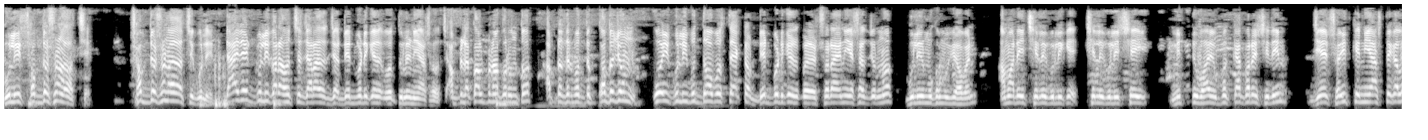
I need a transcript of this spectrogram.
গুলির শব্দ শোনা যাচ্ছে। শব্দ শোনা যাচ্ছে গুলির ডাইরেক্ট গুলি করা হচ্ছে যারা ডেড বডিকে তুলে নিয়ে আসা হচ্ছে। আপনারা কল্পনা করুন তো আপনাদের মধ্যে কতজন ওই গুলিবদ্ধ অবস্থায় একটা ডেড বডিকে সরায় নিয়ে আসার জন্য গুলির মুখোমুখি হবেন? আমার এই ছেলেগুলিকে ছেলেগুলি সেই মৃত্যু ভয় উপেক্ষা করে সেদিন যে শহীদকে নিয়ে আসতে গেল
